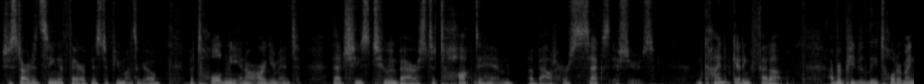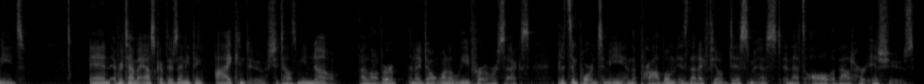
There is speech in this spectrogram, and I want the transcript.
She started seeing a therapist a few months ago, but told me in our argument that she's too embarrassed to talk to him about her sex issues. I'm kind of getting fed up. I've repeatedly told her my needs, and every time I ask her if there's anything I can do, she tells me no. I love her and I don't want to leave her over sex, but it's important to me. And the problem is that I feel dismissed, and that's all about her issues.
